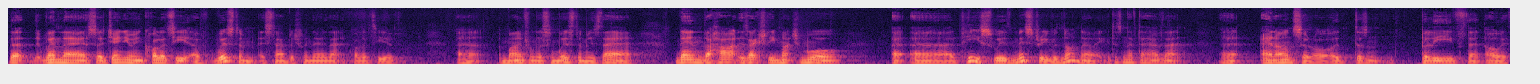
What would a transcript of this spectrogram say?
that when there's a genuine quality of wisdom established, when there that quality of uh, mindfulness and wisdom is there, then the heart is actually much more uh, uh, at peace with mystery, with not knowing. It doesn't have to have that uh, an answer, or it doesn't believe that oh, if,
